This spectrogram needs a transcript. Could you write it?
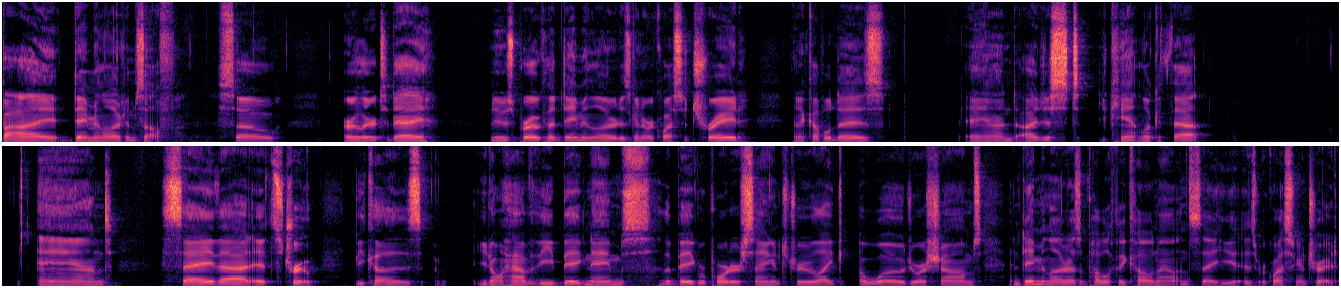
by Damian Lillard himself. So earlier today, news broke that Damian Lillard is going to request a trade in a couple days. And I just, you can't look at that and say that it's true because you don't have the big names, the big reporters saying it's true, like a Woj or a Shams, and Damian Lillard hasn't publicly come out and say he is requesting a trade.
